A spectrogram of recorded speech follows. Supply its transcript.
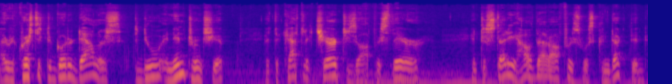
I requested to go to Dallas to do an internship at the Catholic Charities office there and to study how that office was conducted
